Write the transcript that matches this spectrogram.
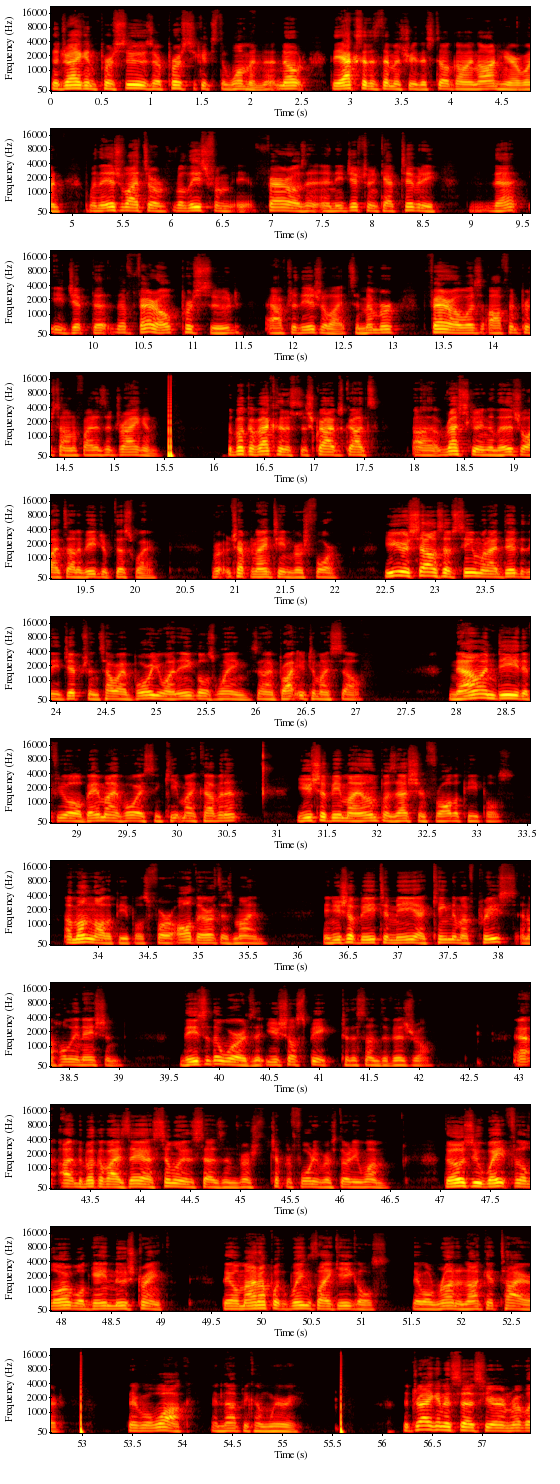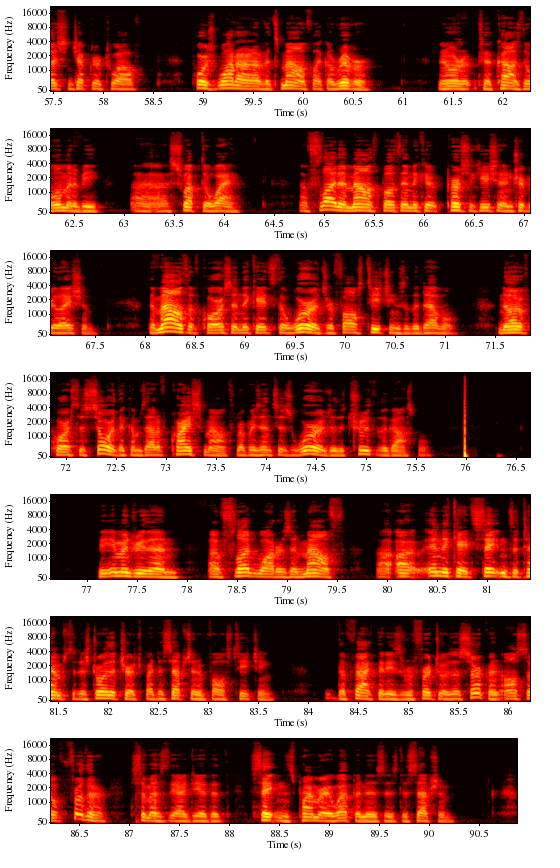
The dragon pursues or persecutes the woman. Uh, note the Exodus imagery that's still going on here. When, when the Israelites are released from Pharaoh's and, and Egyptian captivity, the Egypt the, the Pharaoh pursued after the Israelites. Remember, Pharaoh was often personified as a dragon. The book of Exodus describes God's uh, rescuing of the Israelites out of Egypt this way. Chapter 19, verse 4. You yourselves have seen what I did to the Egyptians, how I bore you on eagle's wings, and I brought you to myself. Now indeed, if you will obey my voice and keep my covenant, you shall be my own possession for all the peoples, among all the peoples, for all the earth is mine. And you shall be to me a kingdom of priests and a holy nation. These are the words that you shall speak to the sons of Israel. Uh, uh, the book of Isaiah similarly says in verse chapter 40, verse 31, Those who wait for the Lord will gain new strength. They will mount up with wings like eagles. They will run and not get tired. They will walk and not become weary. The dragon, it says here in Revelation chapter 12, pours water out of its mouth like a river in order to cause the woman to be uh, uh swept away. A flood and mouth both indicate persecution and tribulation. The mouth, of course, indicates the words or false teachings of the devil. Note, of course, the sword that comes out of Christ's mouth represents his words or the truth of the gospel. The imagery, then, of floodwaters and mouth uh, uh, indicates Satan's attempts to destroy the church by deception and false teaching. The fact that he's referred to as a serpent also further cements the idea that Satan's primary weapon is his deception.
